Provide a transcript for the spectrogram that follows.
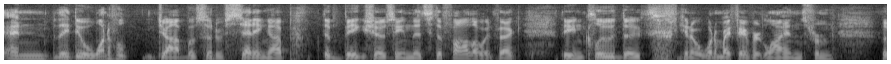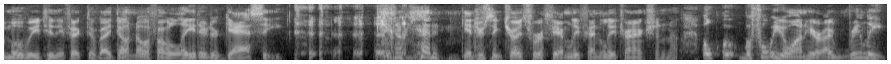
And they do a wonderful job of sort of setting up the big show scene that's to follow. In fact, they include the, you know, one of my favorite lines from the movie to the effect of, I don't know if I'm elated or gassy. you know, again, interesting choice for a family friendly attraction. Oh, oh, before we go on here, I really,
